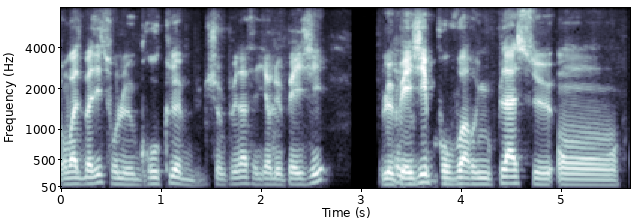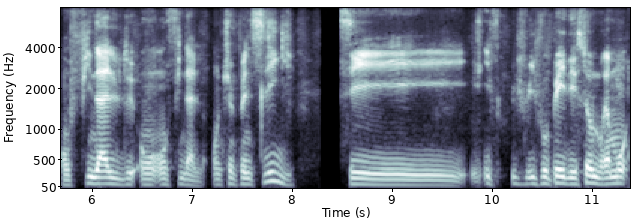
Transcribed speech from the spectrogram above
on va se baser sur le gros club du championnat, c'est-à-dire le PSG. Le mhm. PSG, pour voir une place en, en finale, de, en finale, en Champions League, il, faut payer des sommes vraiment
